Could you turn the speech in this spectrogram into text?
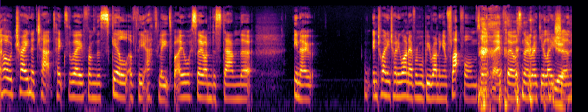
whole trainer chat takes away from the skill of the athlete, but I also understand that you know in 2021 everyone will be running in flat forms won't they if there was no regulation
